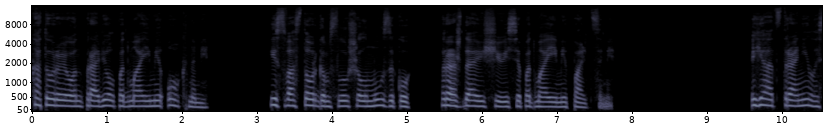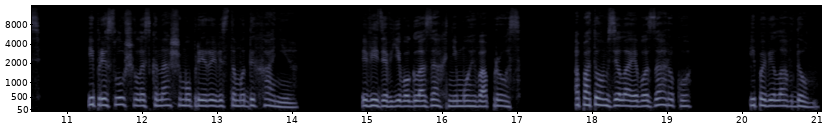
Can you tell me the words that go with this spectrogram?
которую он провел под моими окнами, и с восторгом слушал музыку, рождающуюся под моими пальцами. Я отстранилась и прислушалась к нашему прерывистому дыханию, видя в его глазах немой вопрос, а потом взяла его за руку и повела в дом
